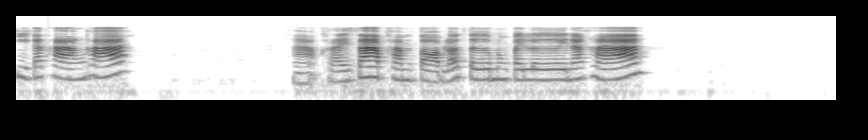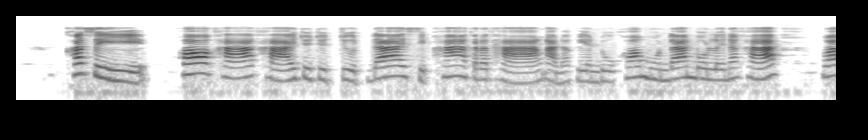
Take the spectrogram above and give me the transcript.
กี่กระถางคะใครทราบคำตอบแล้วเติมลงไปเลยนะคะ ข้อ 4 พ่อค้าขายจุดๆๆได้ 15 กระถางอ่านักเรียนดูข้อมูลด้านบนเลยนะคะ ว่า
